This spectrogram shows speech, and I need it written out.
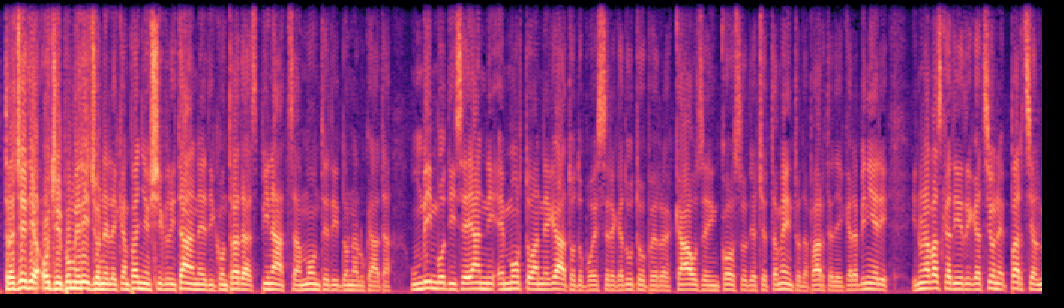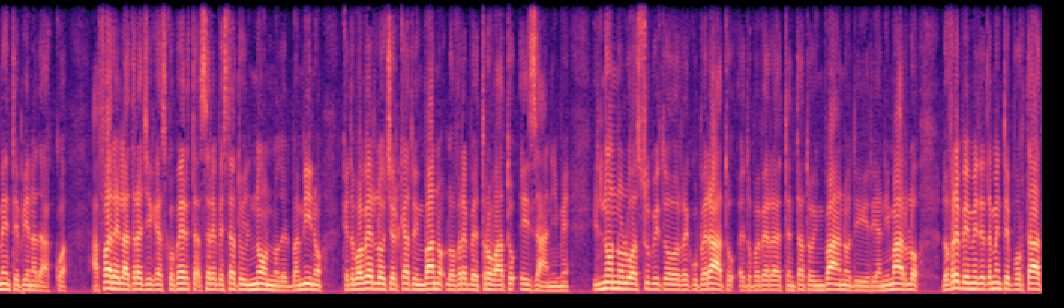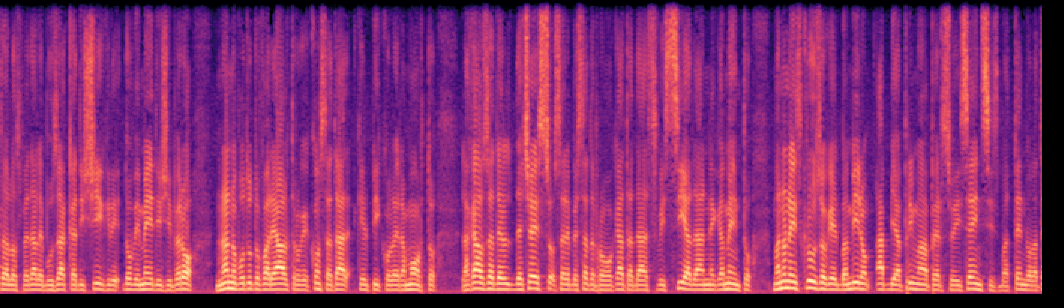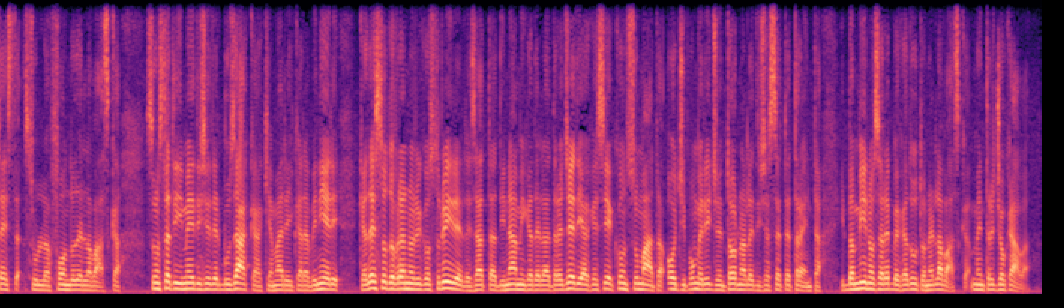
Tragedia oggi pomeriggio nelle campagne ciclitane di Contrada Spinazza a Monte di Donna Lucata. Un bimbo di 6 anni è morto annegato dopo essere caduto per cause in corso di accertamento da parte dei carabinieri in una vasca di irrigazione parzialmente piena d'acqua. A fare la tragica scoperta sarebbe stato il nonno del bambino che dopo averlo cercato invano lo avrebbe trovato esanime. Il nonno lo ha subito recuperato e dopo aver tentato invano di rianimarlo lo avrebbe immediatamente portato all'ospedale Busacca di Scicli dove i medici però non hanno potuto fare altro che constatare che il piccolo era morto. La causa del decesso sarebbe stata provocata da asfissia, da annegamento, ma non è escluso che il bambino abbia prima perso i sensi sbattendo la testa sul fondo della vasca. Sono stati i medici del Busacca a chiamare i carabinieri che adesso dovranno ricostruire l'esatta dinamica della tragedia che si è consumata oggi pomeriggio intorno alle 17.30. Il bambino sarebbe caduto nella vasca mentre giocava.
